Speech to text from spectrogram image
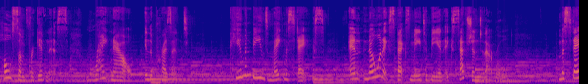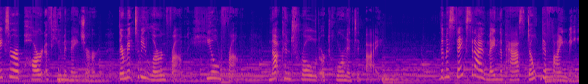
wholesome forgiveness right now in the present. Human beings make mistakes, and no one expects me to be an exception to that rule. Mistakes are a part of human nature. They're meant to be learned from, healed from, not controlled or tormented by. The mistakes that I've made in the past don't define me.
